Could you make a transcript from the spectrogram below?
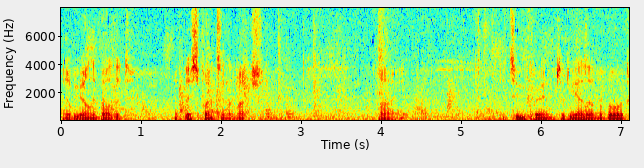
he'll be only bothered at this point in the match by the two frames that he has on the board.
